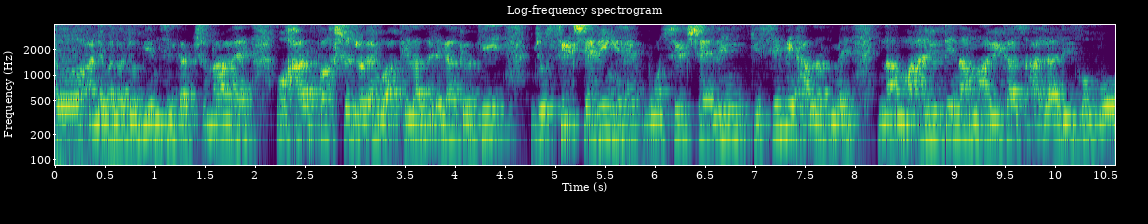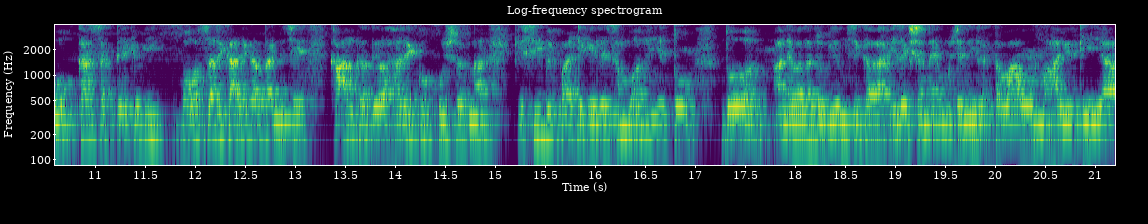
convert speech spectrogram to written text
तो आने वाला जो बीएमसी का चुनाव है, वो हर पक्ष जो है वो अकेला लड़ेगा क्योंकि जो सीट शेयरिंग है, वो सीट शेयरिंग किसी भी हालत में ना महायुति, ना महाविकास आघाड़ी को वो कर सकते हैं क्योंकि बहुत सारे कार्यकर्ता नीचे काम करते हैं हर एक को खुश रखना किसी भी पार्टी के लिए संभव नहीं है। तो दो आने वाला जो बीएमसी का इलेक्शन है, मुझे नहीं लगता वहाँ वो महायुति या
